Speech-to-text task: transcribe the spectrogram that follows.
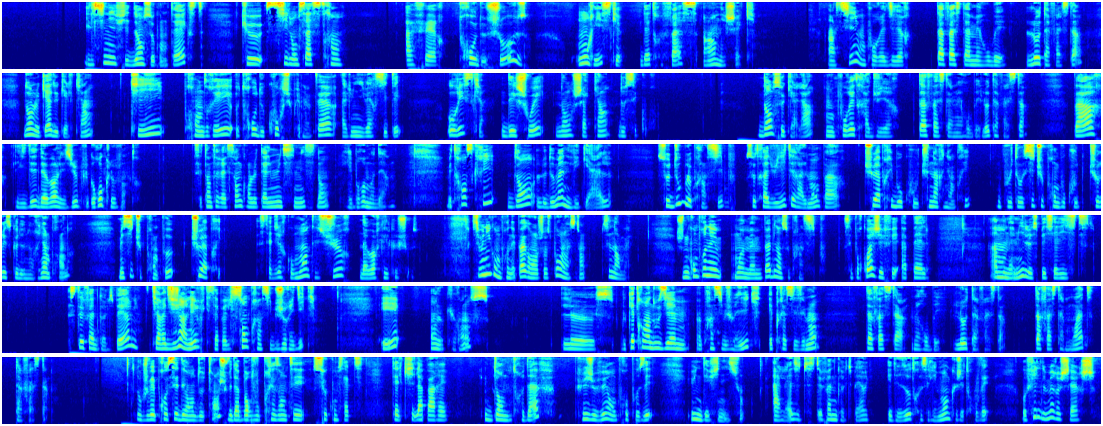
Il signifie dans ce contexte que si l'on s'astreint à faire trop de choses, on risque d'être face à un échec. Ainsi, on pourrait dire tafasta merube lo tafasta dans le cas de quelqu'un qui prendrait trop de cours supplémentaires à l'université au risque d'échouer dans chacun de ses cours. Dans ce cas-là, on pourrait traduire tafasta merube lo tafasta par l'idée d'avoir les yeux plus gros que le ventre. C'est intéressant quand le Talmud s'immisce dans l'hébreu moderne. Mais transcrit dans le domaine légal, ce double principe se traduit littéralement par tu as pris beaucoup, tu n'as rien pris, ou plutôt si tu prends beaucoup, tu risques de ne rien prendre, mais si tu prends peu, tu as pris. C'est-à-dire qu'au moins tu es sûr d'avoir quelque chose. Si vous n'y comprenez pas grand-chose pour l'instant, c'est normal. Je ne comprenais moi-même pas bien ce principe. C'est pourquoi j'ai fait appel à mon ami le spécialiste Stéphane Goldsberg, qui a rédigé un livre qui s'appelle Sans principe juridique. Et, en l'occurrence, le, 92e principe juridique est précisément tafasta merube lo tafasta, tafasta muat, tafasta. Donc je vais procéder en deux temps. Je vais d'abord vous présenter ce concept tel qu'il apparaît dans notre DAF, puis je vais en proposer une définition à l'aide de Stéphane Goldberg et des autres éléments que j'ai trouvés au fil de mes recherches.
